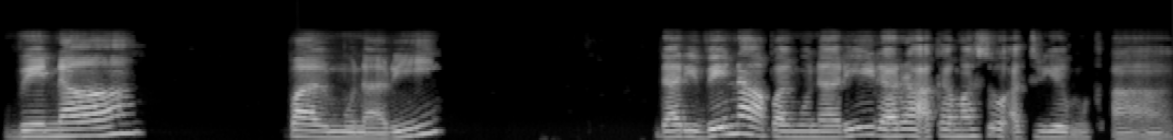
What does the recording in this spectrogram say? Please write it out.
vena pulmonari. Dari vena pulmonari darah akan masuk atrium uh,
